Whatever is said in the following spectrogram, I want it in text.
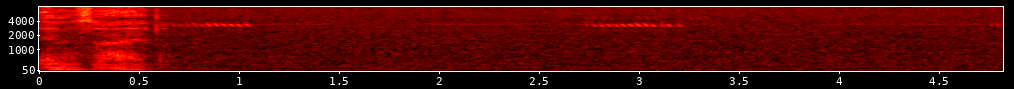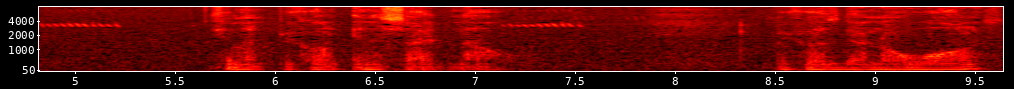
Inside. Cannot be called inside now because there are no walls.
